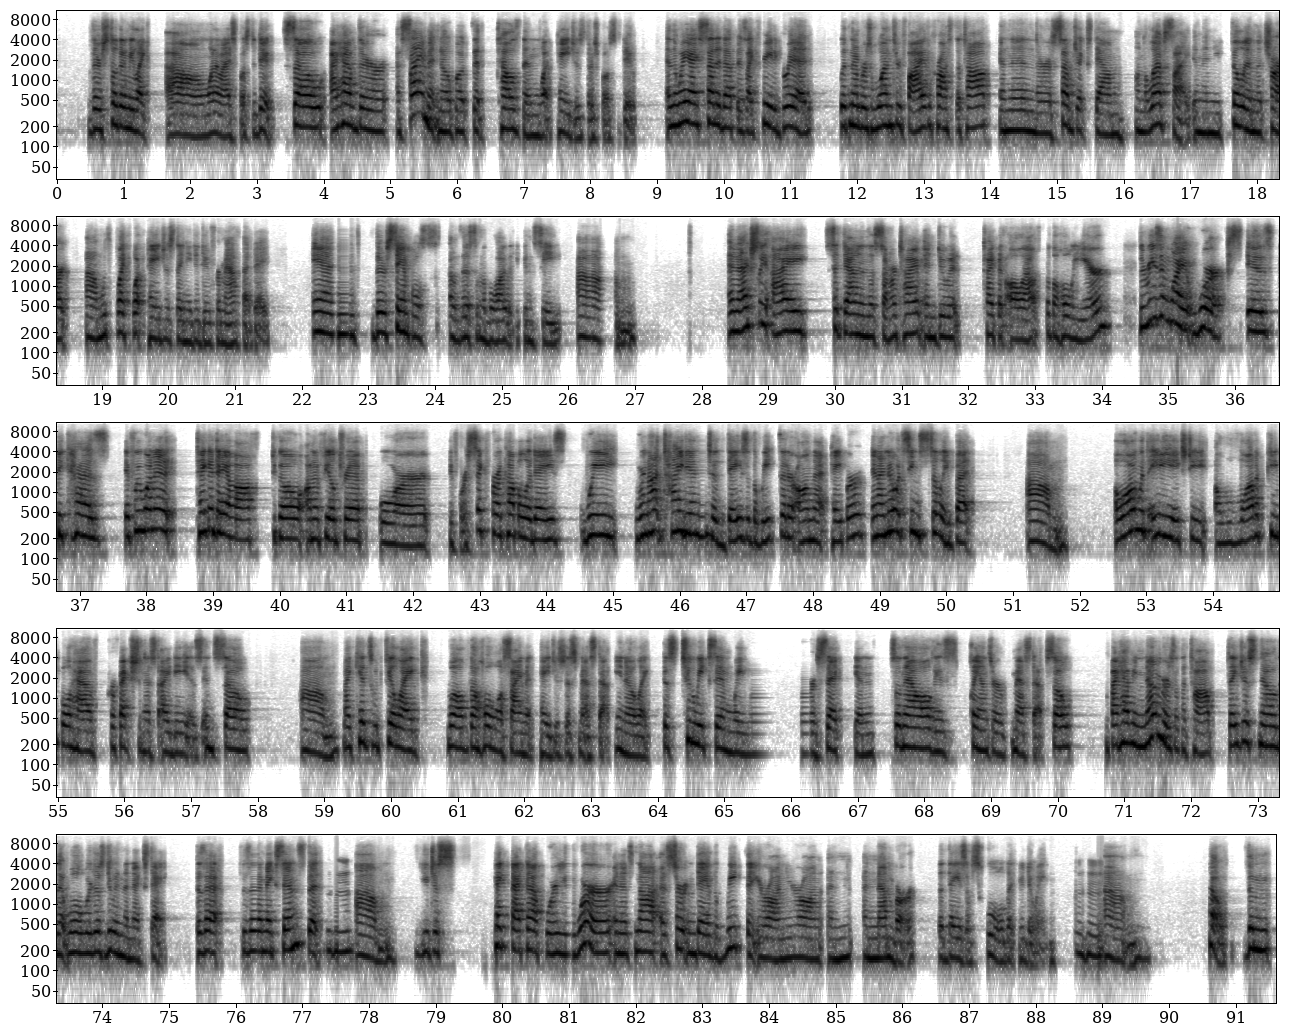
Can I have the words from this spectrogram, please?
they're still going to be like, um, what am I supposed to do? So I have their assignment notebook that tells them what pages they're supposed to do. And the way I set it up is I create a grid with numbers one through five across the top, and then there are subjects down on the left side. And then you fill in the chart um, with like what pages they need to do for math that day. And there's samples of this on the blog that you can see. Um, and actually, I sit down in the summertime and do it, type it all out for the whole year. The reason why it works is because if we want to take a day off to go on a field trip or if we're sick for a couple of days, we we're not tied into days of the week that are on that paper. And I know it seems silly, but um, along with ADHD, a lot of people have perfectionist ideas. And so um, my kids would feel like, well, the whole assignment page is just messed up, you know, like just two weeks in, we were sick. And so now all these plans are messed up. So by having numbers at the top, they just know that well, we're just doing the next day. Does that does that make sense? That mm-hmm. um, you just pick back up where you were, and it's not a certain day of the week that you're on. You're on a, a number, the days of school that you're doing. Mm-hmm. Um, so the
